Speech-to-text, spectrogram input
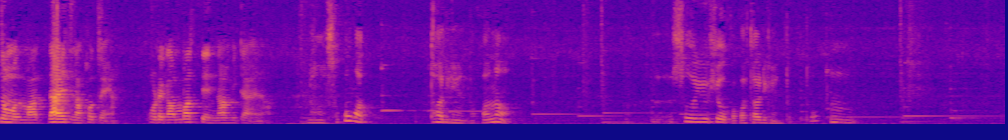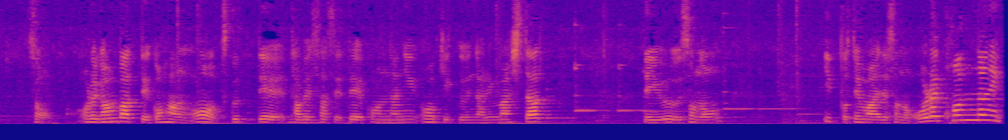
のもまあ大事なことやん。俺頑張ってんなみたいな。なあそこが足りへんのかな。そういう評価が足りへんってこうん。そう。俺頑張ってご飯を作って食べさせてこんなに大きくなりましたっていうその一歩手前でその俺こんなに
